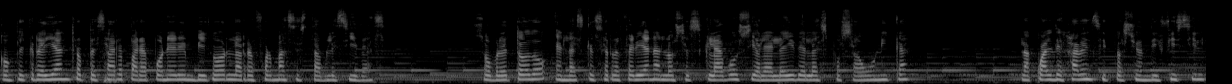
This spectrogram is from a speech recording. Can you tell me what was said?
con que creían tropezar para poner en vigor las reformas establecidas, sobre todo en las que se referían a los esclavos y a la ley de la esposa única, la cual dejaba en situación difícil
